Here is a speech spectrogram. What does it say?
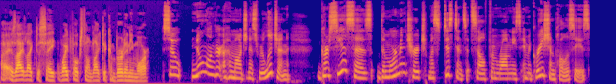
Uh, as I like to say, white folks don't like to convert anymore. So, no longer a homogenous religion, Garcia says the Mormon church must distance itself from Romney's immigration policies,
